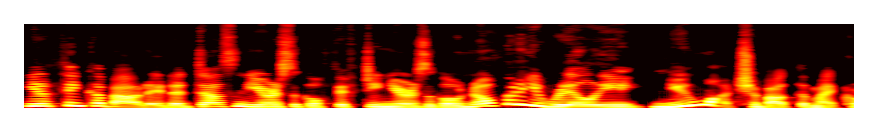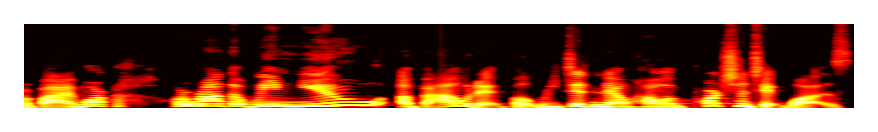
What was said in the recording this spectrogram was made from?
you know, think about it a dozen years ago, 15 years ago, nobody really knew much about the microbiome, or, or rather, we knew about it, but we didn't know how important it was.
